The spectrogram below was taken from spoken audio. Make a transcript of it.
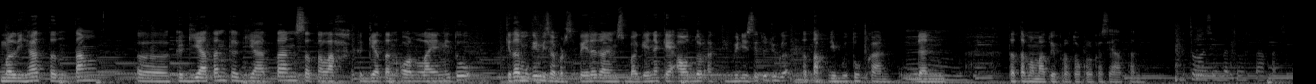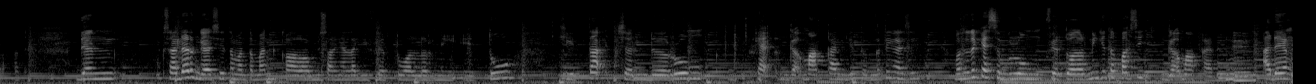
melihat tentang eh, kegiatan-kegiatan setelah kegiatan online itu kita mungkin bisa bersepeda dan lain sebagainya. Kayak outdoor activities itu juga tetap dibutuhkan dan tetap mematuhi protokol kesehatan. Betul sih, betul sepakat sepakat. Dan sadar nggak sih teman-teman kalau misalnya lagi virtual learning itu kita cenderung kayak nggak makan gitu, ngerti nggak sih? Maksudnya kayak sebelum virtual learning kita pasti nggak makan. Hmm. Ada yang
